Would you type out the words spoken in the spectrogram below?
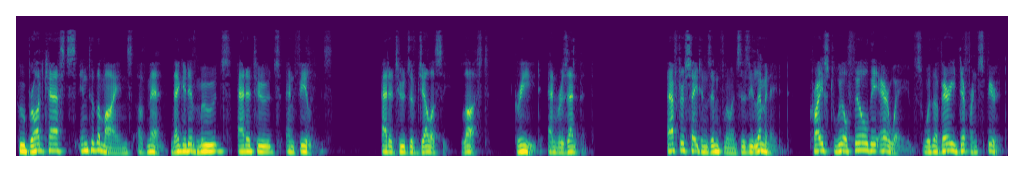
who broadcasts into the minds of men negative moods, attitudes, and feelings, attitudes of jealousy, lust, greed, and resentment. After Satan's influence is eliminated, Christ will fill the airwaves with a very different spirit.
